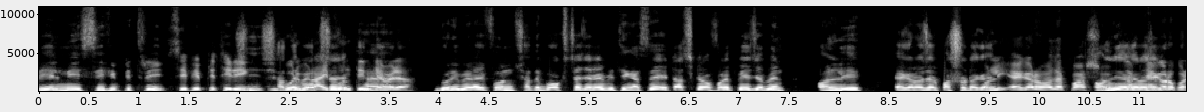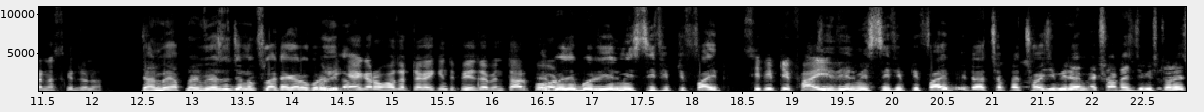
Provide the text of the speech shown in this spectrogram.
Realme C fifty three C fifty three গরিবের আইফোন তিন। ক্যামেরা গরিবের আইফোন সাথে বক্স চার্জার এভরিথিং আছে। এটা আজকের অফারে পেয়ে যাবেন অনলি এগারো হাজার পাঁচশো টাকা অনলি এগারো হাজার পাঁচশো। 11,000 এগারো করেন আজকের জন্য। জান ভাই আপনার ভিউয়ার্সদের জন্য ফ্ল্যাট এগারো করে Only দিলাম। এগারো হাজার টাকায় কিন্তু পেয়ে যাবেন। তারপর এরপরে দেখব five Realme C fifty five এটা হচ্ছে আপনার ছয় জিবি র্যাম একশো আঠাশ জিবি স্টোরেজ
